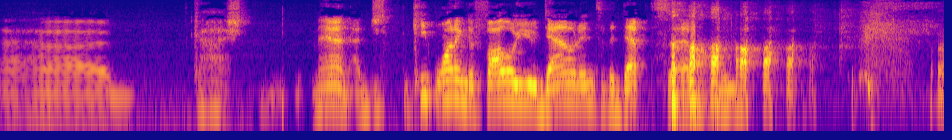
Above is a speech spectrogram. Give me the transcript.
Uh, gosh, man, I just keep wanting to follow you down into the depths. Seb.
